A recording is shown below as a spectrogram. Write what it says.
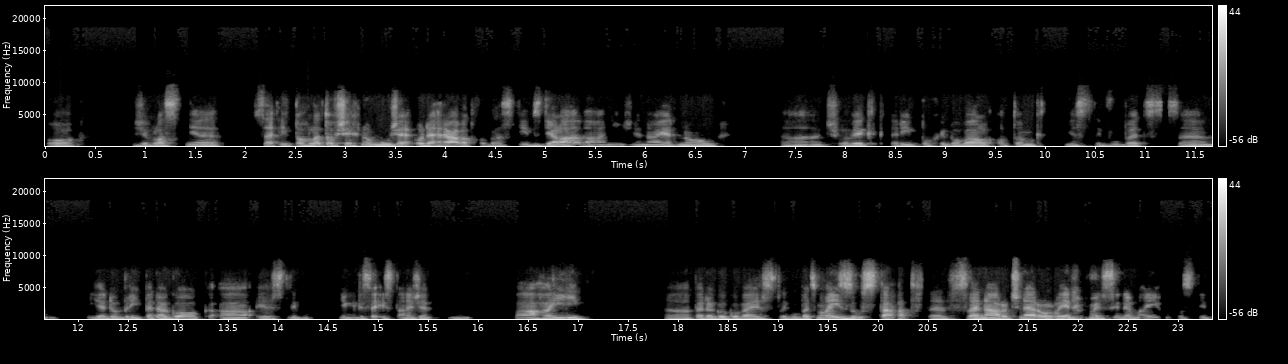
to, že vlastně se i tohle to všechno může odehrávat v oblasti vzdělávání, že najednou eh, člověk, který pochyboval o tom, jestli vůbec eh, je dobrý pedagog a jestli někdy se i stane, že váhají eh, pedagogové, jestli vůbec mají zůstat v té své náročné roli, nebo jestli nemají upustit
